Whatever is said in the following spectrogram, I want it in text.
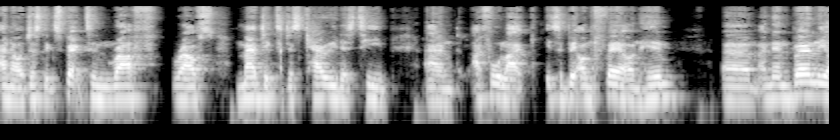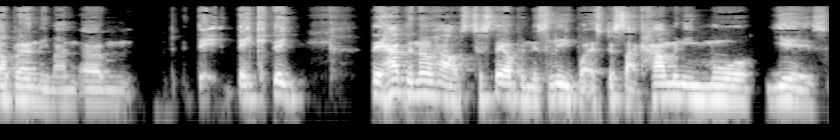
And I was just expecting Ralph Ralph's magic to just carry this team. And I feel like it's a bit unfair on him. Um, and then Burnley are Burnley, man. Um, they they they they have the know-how to stay up in this league, but it's just like how many more years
